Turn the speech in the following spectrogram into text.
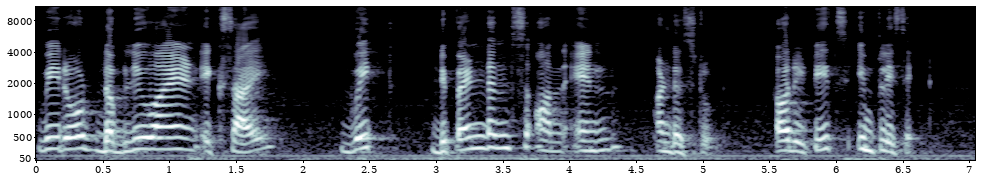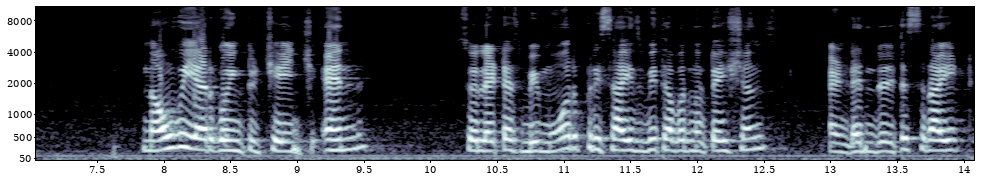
we wrote w i and x i with dependence on n understood or it is implicit. Now, we are going to change n. So, let us be more precise with our notations and then let us write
